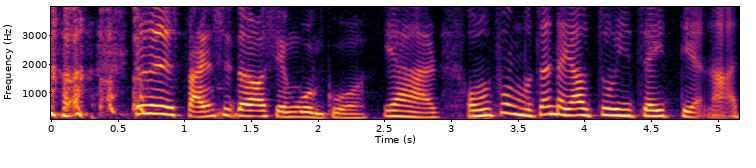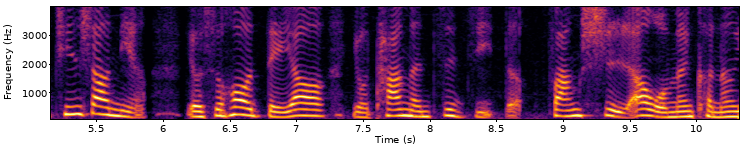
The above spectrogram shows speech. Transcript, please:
就是凡事都要先问过呀。Yeah, 我们父母真的要注意这一点啦。青少年有时候得要有他们自己的方式啊，我们可能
